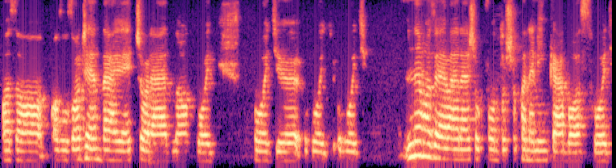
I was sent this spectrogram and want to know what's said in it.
az, a, az, az agendája egy családnak, hogy, hogy, hogy, hogy nem az elvárások fontosak, hanem inkább az, hogy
